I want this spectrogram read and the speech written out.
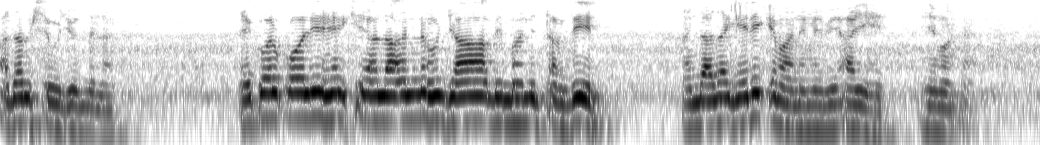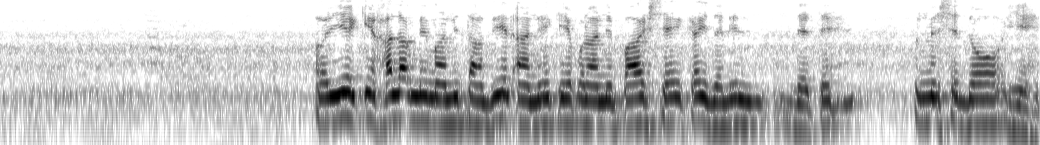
عدم سے وجود میں لانا۔ ایک اور قول یہ ہے کہ اللہ انّ جا بیمانی تقدیر، اندازہ گیری کے معنی میں بھی آئی ہے، یہ معنی۔ اور یہ کہ خلق میں معنی تقدیر آنے کے قرآن پاک سے کئی دلیل دیتے ہیں۔ ان میں سے دو یہ ہیں۔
